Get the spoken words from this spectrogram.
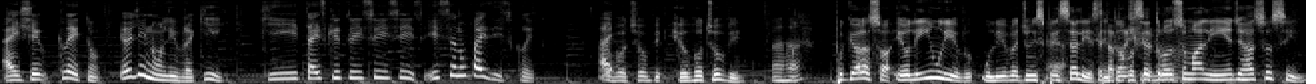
Aí chego, Cleiton, eu li num livro aqui que tá escrito isso, isso, isso. E você não faz isso, Cleiton? Eu vou te ouvir. Eu vou te ouvir. Aham. Porque olha só, eu li um livro, o livro é de um especialista, você tá então você trouxe uma- linha de raciocínio.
